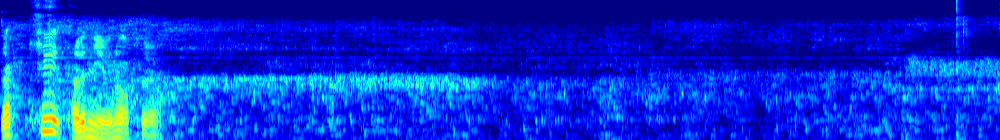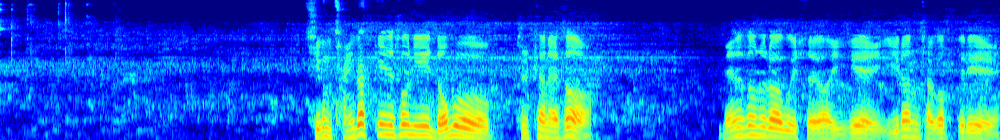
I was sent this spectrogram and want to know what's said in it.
딱히 다른 이유는 없어요. 지금 장갑 낀 손이 너무 불편해서 맨손으로 하고 있어요. 이게 이런 작업들이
